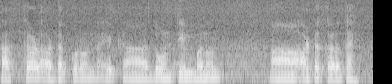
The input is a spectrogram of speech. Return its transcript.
तात्काळ अटक करून एक दोन टीम बनवून अटक करत आहे.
